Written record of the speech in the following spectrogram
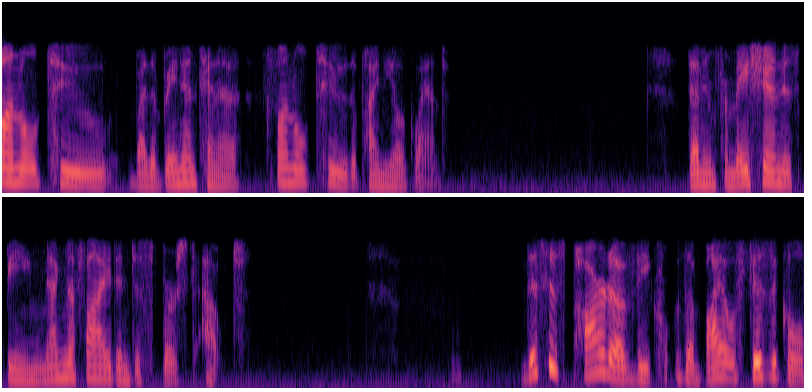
funneled to, by the brain antenna, funneled to the pineal gland. That information is being magnified and dispersed out. This is part of the, the biophysical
